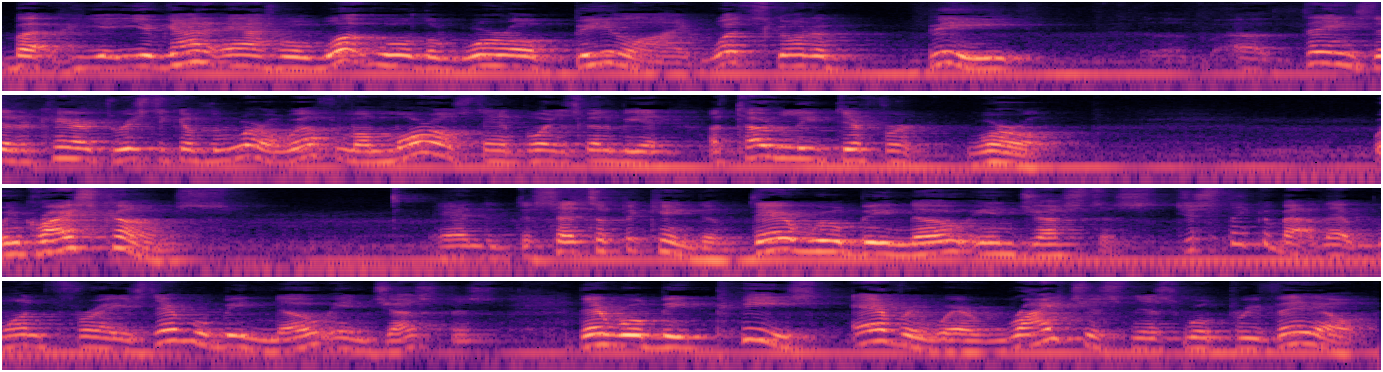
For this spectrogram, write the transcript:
But you've got to ask, well, what will the world be like? What's going to be uh, things that are characteristic of the world? Well, from a moral standpoint, it's going to be a, a totally different world. When Christ comes and sets up the kingdom, there will be no injustice. Just think about that one phrase. There will be no injustice. There will be peace everywhere. Righteousness will prevail.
